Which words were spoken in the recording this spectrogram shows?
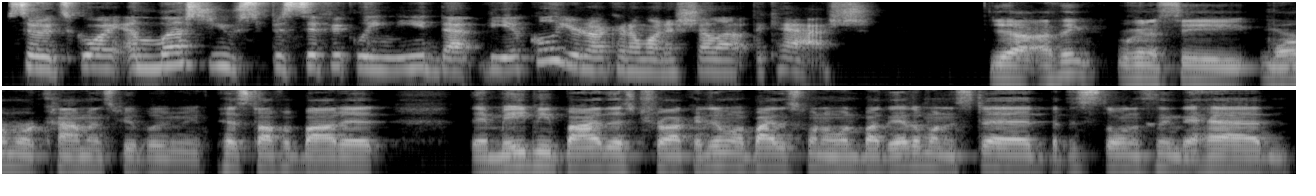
So it's going unless you specifically need that vehicle, you're not going to want to shell out the cash. Yeah, I think we're going to see more and more comments. People being pissed off about it. They made me buy this truck. I didn't want to buy this one. I want to buy the other one instead. But this is the only thing they had,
